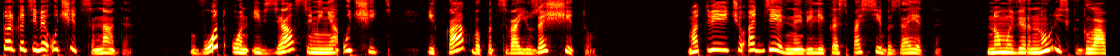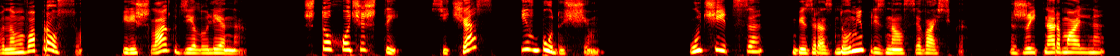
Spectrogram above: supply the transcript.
Только тебе учиться надо. Вот он и взялся меня учить, и как бы под свою защиту. Матвеичу отдельное великое спасибо за это. Но мы вернулись к главному вопросу. Перешла к делу Лена. Что хочешь ты сейчас и в будущем? Учиться, без раздумий признался Васька. Жить нормально,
